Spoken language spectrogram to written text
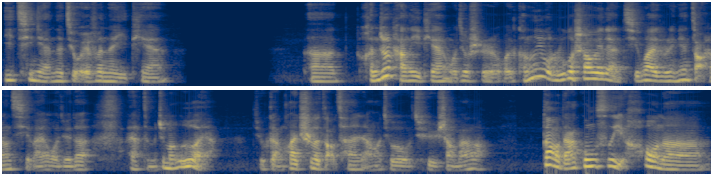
一七年的九月份那一天，嗯，很正常的一天。我就是我可能有如果稍微有点奇怪，就是那天早上起来，我觉得哎呀，怎么这么饿呀？就赶快吃了早餐，然后就去上班了。到达公司以后呢？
